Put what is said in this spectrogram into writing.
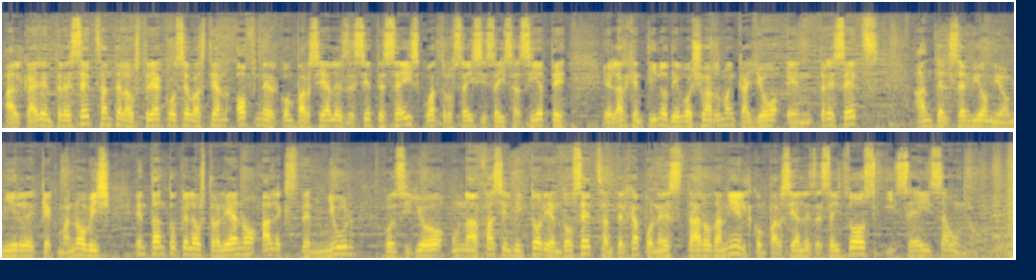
al caer en tres sets ante el austriaco Sebastián Hoffner con parciales de 7-6, 4-6 y 6-7. El argentino Diego Schwartzman cayó en tres sets ante el serbio Miomir Kekmanovic, en tanto que el australiano Alex Demure consiguió una fácil victoria en dos sets ante el japonés Taro Daniel con parciales de 6-2 y 6-1.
